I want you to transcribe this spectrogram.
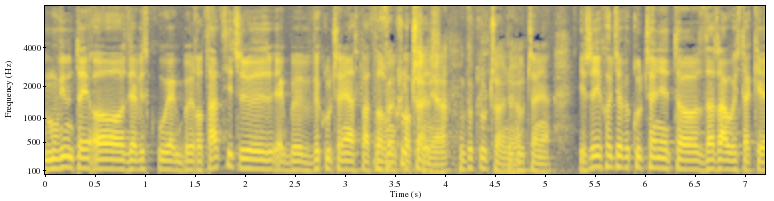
mówimy tutaj o zjawisku jakby rotacji, czy jakby wykluczenia z platformy wykluczenia, poprzez... Wykluczenia. Wykluczenia. Jeżeli chodzi o wykluczenie, to zdarzały się takie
